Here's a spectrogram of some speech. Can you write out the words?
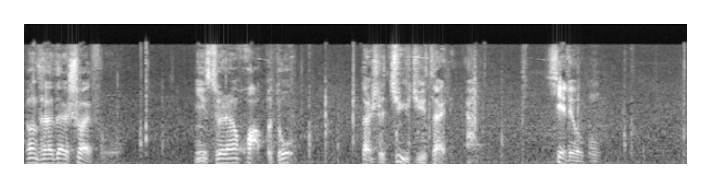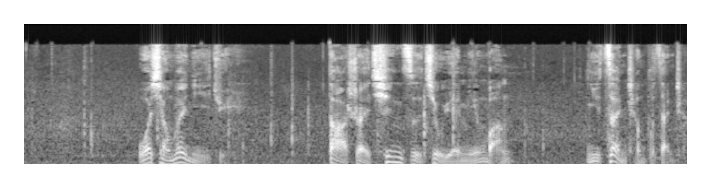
刚才在帅府，你虽然话不多，但是句句在理啊。谢刘公。我想问你一句：大帅亲自救援明王，你赞成不赞成？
